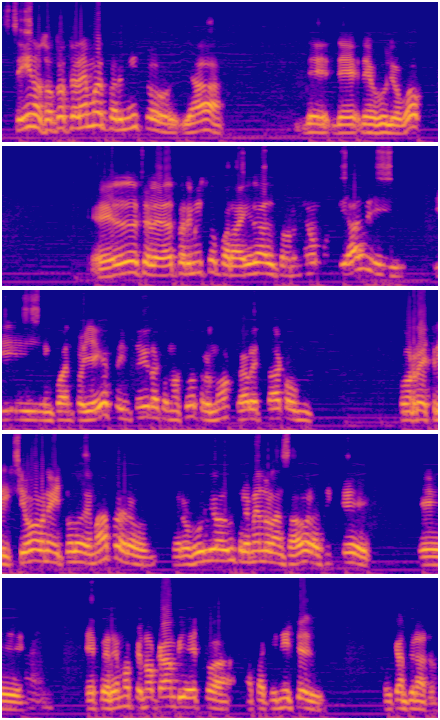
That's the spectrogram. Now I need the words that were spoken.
Sí, nosotros tenemos el permiso ya de, de, de Julio Goff. Él se le da el permiso para ir al torneo mundial y, y en cuanto llegue se integra con nosotros, ¿no? Claro está con, con restricciones y todo lo demás, pero, pero Julio es un tremendo lanzador, así que eh, esperemos que no cambie esto a- hasta que inicie el, el campeonato.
